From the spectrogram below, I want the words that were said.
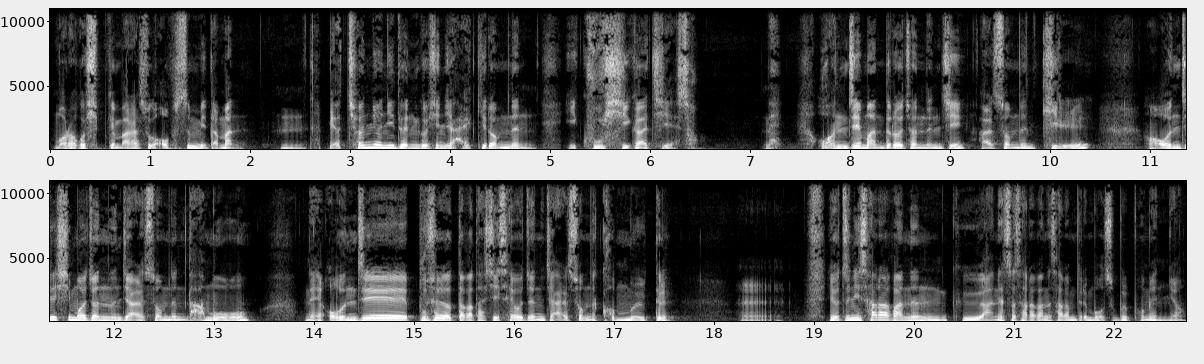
뭐라고 쉽게 말할 수가 없습니다만, 음, 몇천 년이 된 것인지 알 길 없는 이 구시가지에서, 네, 언제 만들어졌는지 알 수 없는 길, 어, 언제 심어졌는지 알 수 없는 나무, 네, 언제 부서졌다가 다시 세워졌는지 알 수 없는 건물들, 예, 여전히 살아가는 그 안에서 살아가는 사람들의 모습을 보면요.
